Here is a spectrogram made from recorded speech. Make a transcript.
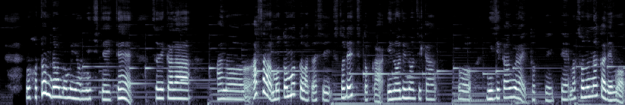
もうほとんど飲むようにしていて、それから、あの、朝もともと私、ストレッチとか祈りの時間を2時間ぐらいとっていて、まあその中でも、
